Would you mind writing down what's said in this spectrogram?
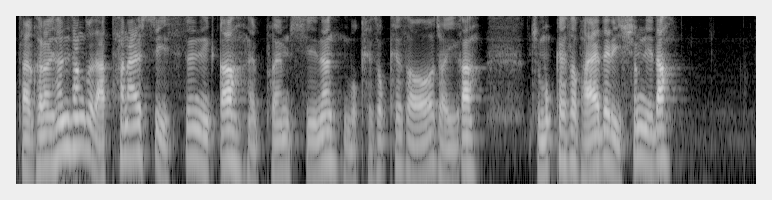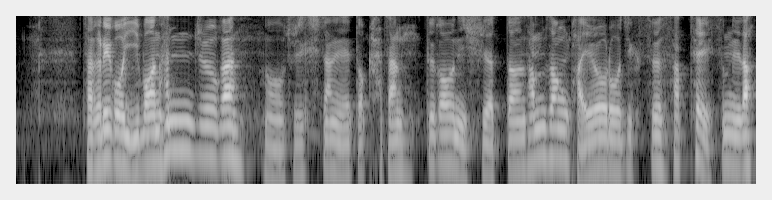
자 그런 현상도 나타날 수 있으니까 FOMC는 뭐 계속해서 저희가 주목해서 봐야 될 이슈입니다. 자 그리고 이번 한 주간 어, 주식시장에 또 가장 뜨거운 이슈였던 삼성 바이오로직스 사태 있습니다.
